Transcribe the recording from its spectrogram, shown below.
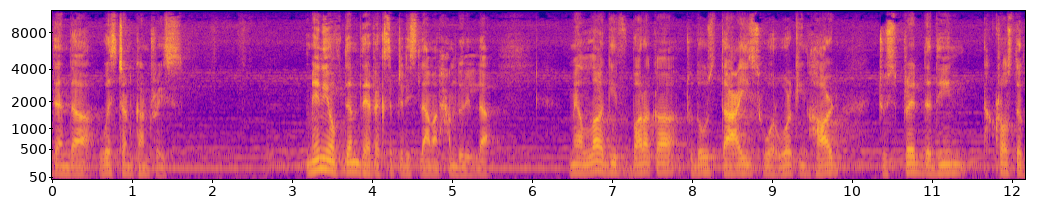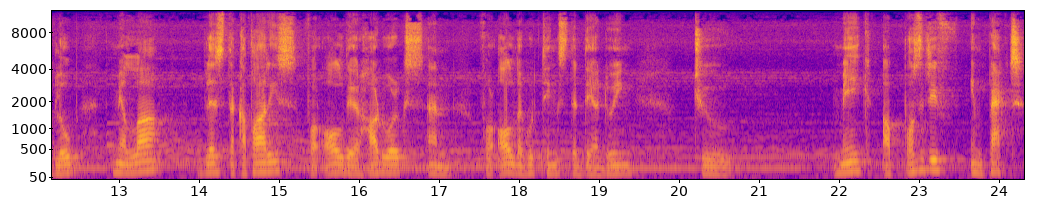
than the Western countries. Many of them they have accepted Islam, Alhamdulillah. May Allah give barakah to those da'is who are working hard to spread the deen across the globe. May Allah bless the Qataris for all their hard works and for all the good things that they are doing to make a positive impact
